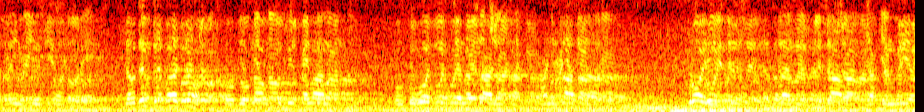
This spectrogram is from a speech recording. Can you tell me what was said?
української історії. Це один з небагатьох, хто об'єднав собі талант полководця, воєначальника, організатора Збройних сил незалежної держави, як він мріяв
